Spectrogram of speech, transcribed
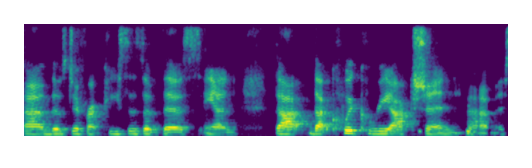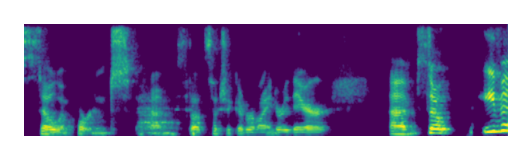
um, those different pieces of this and that that quick reaction um, is so important um, so that's such a good reminder there um, so even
